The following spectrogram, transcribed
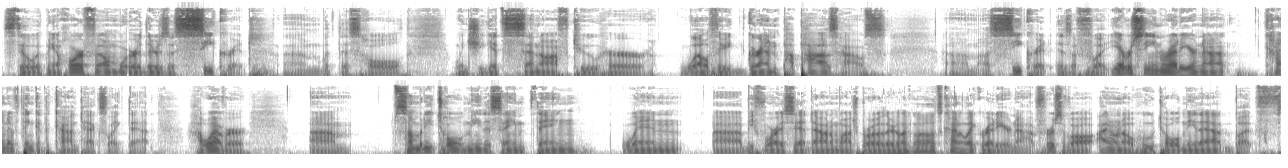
still with me, a horror film where there's a secret um, with this whole when she gets sent off to her wealthy grandpapa's house. Um, a secret is afoot. You ever seen Ready or Not? Kind of think of the context like that. However, um, somebody told me the same thing when uh, before I sat down and watched Bro. They're like, "Well, it's kind of like Ready or Not." First of all, I don't know who told me that, but f-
